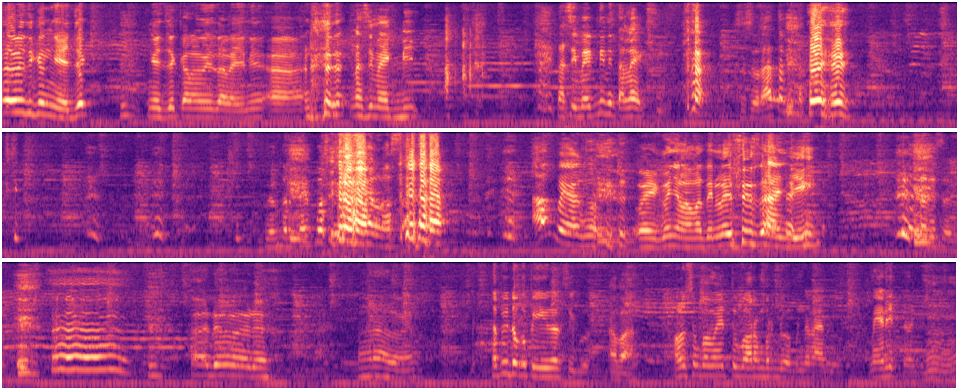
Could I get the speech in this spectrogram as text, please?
lu juga ngejek ngejek kalau misalnya ini eh, nasi McD Nasi ini minta Lexi. Susu rata minta member tepos minta. Apa yang mobil? Woi, gue nyelamatin lu susah anjing. Sorry, sorry. aduh, aduh. Parah lu, men. Tapi udah kepikiran sih gue. Apa? Kalau sumpah itu orang berdua beneran merit lagi. Hmm.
